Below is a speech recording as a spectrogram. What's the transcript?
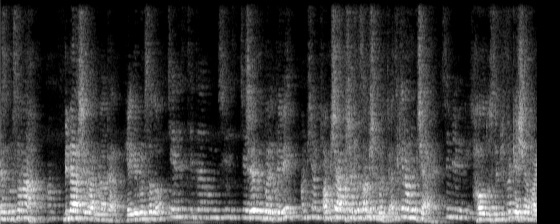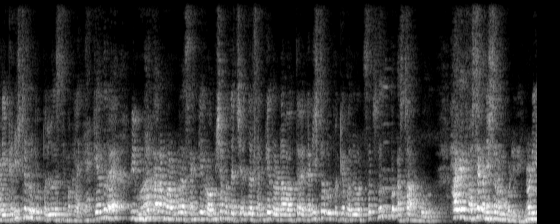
ಎಸ್ ಗುಣಿಸೋಣ? ಭಿನ್ನರಾಶಿಗಳ ಗುಣಾಕಾರ. ಹೇಗೆ ಗುಣಿಸೋದು? ಛೇದಕ್ಕೆ ಬರಿತೀವಿ? ಅಂಶ ಅಂಶ ಪ್ಲಸ್ ಅಂಶ. ಬರಿತೀವಿ ಅದಕ್ಕಿಂತ ಮುಂಚೆ ಹೌದು ಸಿಂಪ್ಲಿಫಿಕೇಶನ್ ಮಾಡಿ ಕನಿಷ್ಠ ರೂಪಕ್ಕೆ ಪರಿವರ್ತಿಸಿ ಮಕ್ಕಳ. ಯಾಕೆಂದ್ರೆ ನೀವು ಗುಣಾಕಾರ ಮಾಡಿದ್ರೆ ಸಂಖ್ಯೆಗಳು ಅಂಶ ಮತ್ತು ಛೇದ ಸಂಖ್ಯೆ ದೊಡ್ಡವಾಗ್ತವೆ. ಕನಿಷ್ಠ ರೂಪಕ್ಕೆ ಪರಿವರ್ತಿಸಕ್ಕೆ ಸ್ವಲ್ಪ ಕಷ್ಟ ಆಗ್ಬೋದು. ಹಾಗಾಗಿ ಫಸ್ಟ್ ಕನಿಷ್ಠ ರೂಪ ಕೊಡಿರಿ ನೋಡಿ.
